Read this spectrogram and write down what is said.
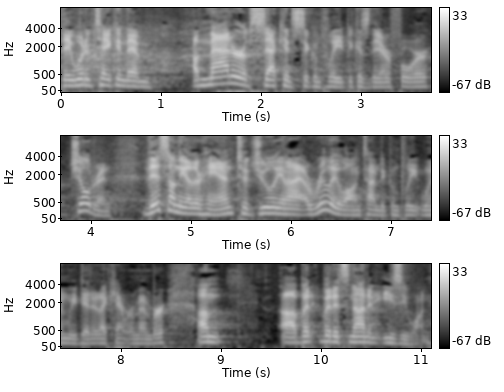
they would have taken them a matter of seconds to complete because they are for children. This, on the other hand, took Julie and I a really long time to complete when we did it. I can't remember. Um, uh, but, but it's not an easy one.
